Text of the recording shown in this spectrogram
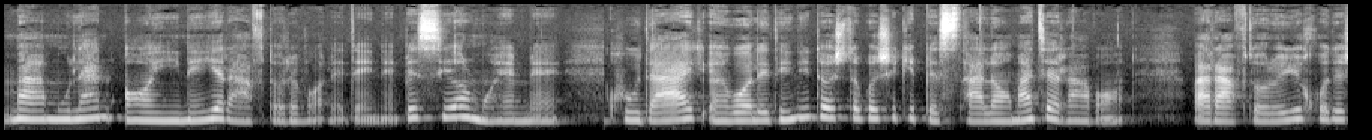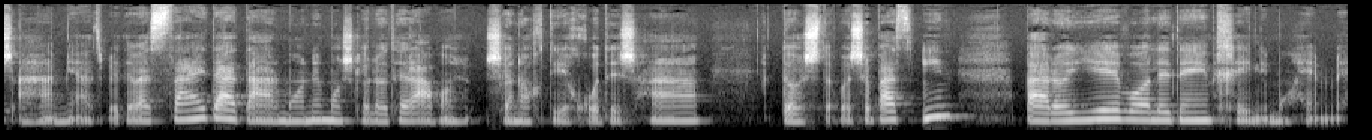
معمولا آینه رفتار والدینه. بسیار مهمه کودک والدینی داشته باشه که به سلامت روان و رفتارهای خودش اهمیت بده و سعی در درمان مشکلات روانشناختی خودش هم داشته باشه. پس این برای والدین خیلی مهمه.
